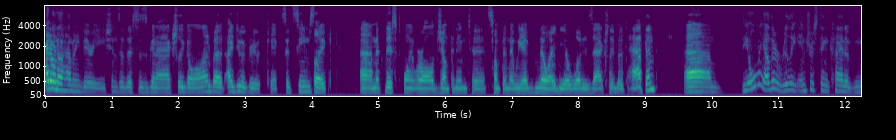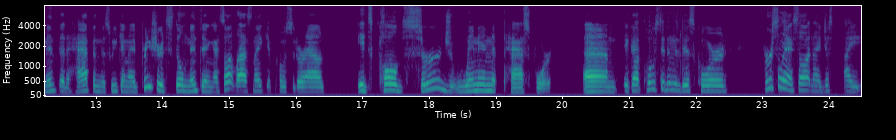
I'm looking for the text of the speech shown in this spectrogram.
I don't know how many variations of this is going to actually go on, but I do agree with Kicks. It seems like um, at this point, we're all jumping into something that we have no idea what is actually about to happen. Um, the only other really interesting kind of mint that happened this weekend, I'm pretty sure it's still minting. I saw it last night get posted around. It's called Surge Women Passport. Um, it got posted in the Discord. Personally, I saw it and I just I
